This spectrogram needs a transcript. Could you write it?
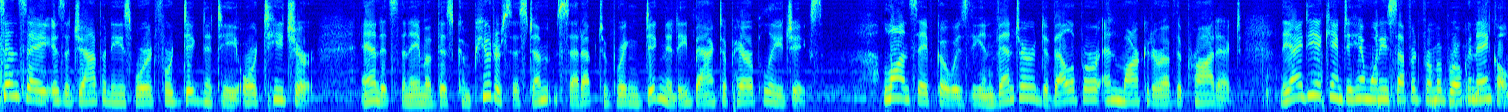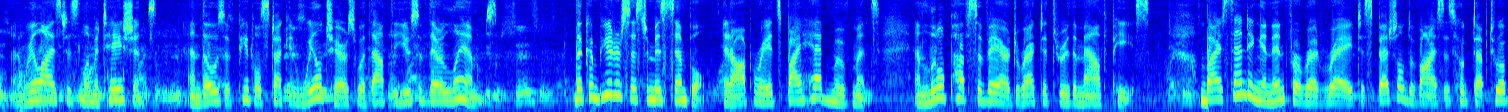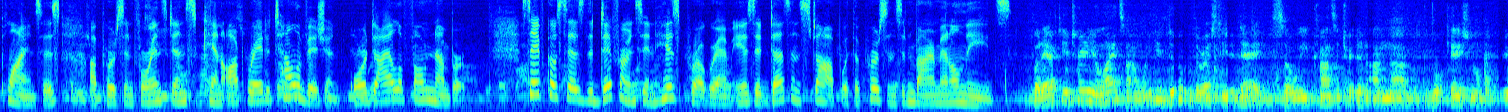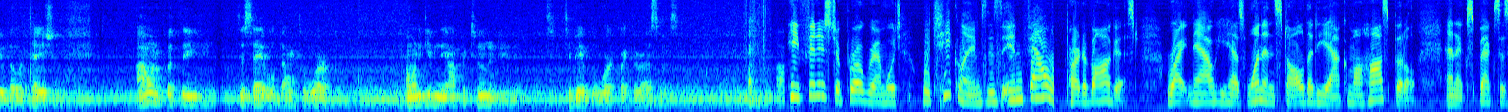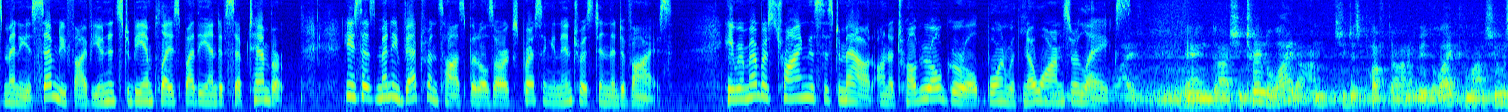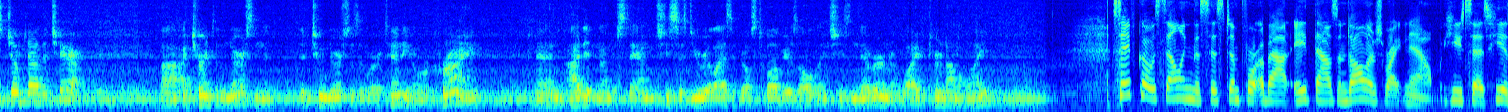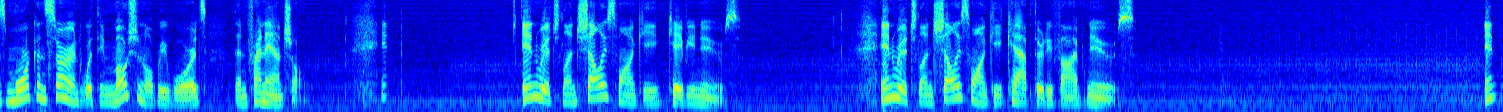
Sensei is a Japanese word for dignity or teacher, and it's the name of this computer system set up to bring dignity back to paraplegics. Lon Safko is the inventor, developer, and marketer of the product. The idea came to him when he suffered from a broken ankle and realized his limitations, and those of people stuck in wheelchairs without the use of their limbs. The computer system is simple. It operates by head movements and little puffs of air directed through the mouthpiece. By sending an infrared ray to special devices hooked up to appliances, a person, for instance, can operate a television or dial a phone number. Safko says the difference in his program is it doesn't stop with a person's environmental needs. But after you turn your lights on, what do you do with the rest of your day? So we concentrated on uh, vocational rehabilitation. I want to put the disabled back to work. I want to give them the opportunity to, to be able to work like the rest of us. He finished a program which, which he claims is in infallible part of August. Right now, he has one installed at Yakima Hospital and expects as many as 75 units to be in place by the end of September. He says many veterans hospitals are expressing an interest in the device. He remembers trying the system out on a 12-year-old girl born with no arms or legs. And uh, she turned the light on. She just puffed on it, made the light come on. She almost jumped out of the chair. Uh, I turned to the nurse, and the, the two nurses that were attending her were crying. And I didn't understand. She says, do you realize the girl's 12 years old and she's never in her life turned on a light? Safko is selling the system for about $8,000 right now. He says he is more concerned with emotional rewards than financial. In Richland, Shelley Swanky, KVEW News. In Richland, Shelley Swanky, KAPP 35 News. In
